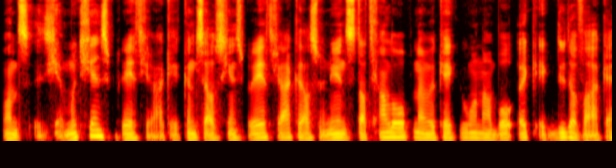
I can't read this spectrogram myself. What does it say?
Want je moet geïnspireerd geraken. Je kunt zelfs geïnspireerd geraken als we nu in de stad gaan lopen en we kijken gewoon naar boven. Ik, ik doe dat vaak. Hè.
